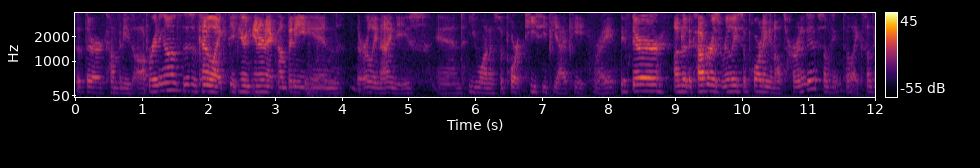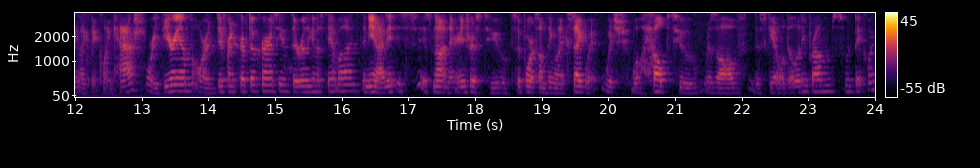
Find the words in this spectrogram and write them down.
that their company's operating on. So this is kind of like if you're an internet company in the early 90s and you want to support TCP/IP, right? If they're under the covers really supporting an alternative, something to like something like Bitcoin Cash or Ethereum or a different cryptocurrency that they're really going to stand behind, then yeah, it's it's not in their interest to support something like SegWit, which will help to resolve the scalability problems with Bitcoin.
